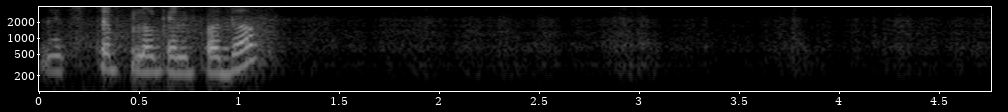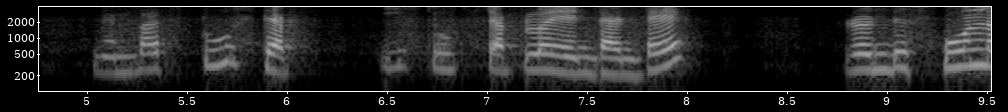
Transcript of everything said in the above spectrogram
నెక్స్ట్ స్టెప్లోకి వెళ్ళిపోదాం. Number two step. ఈ టూ స్టెప్లో ఏంటంటే రెండు స్పూన్ల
